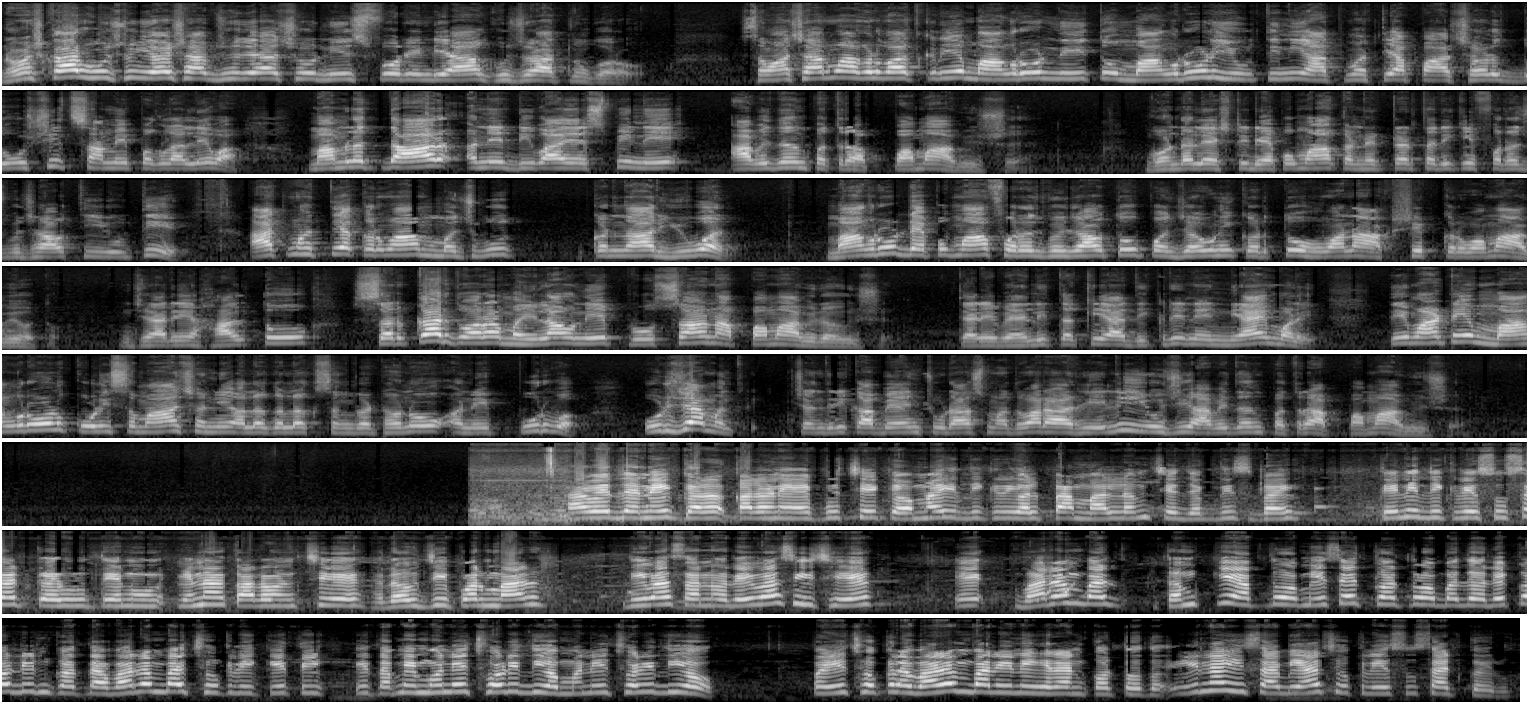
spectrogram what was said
નમસ્કાર, હું છું યશ. આપ જોઈ રહ્યા છો ન્યૂઝ ફોર ઇન્ડિયા ગુજરાતનું કરો સમાચારમાં આગળ વાત કરીએ માંગરોળની, તો માંગરોળ યુવતીની આત્મહત્યા પાછળ દોષિત સામે પગલાં લેવા મામલતદાર અને ડીવાયએસપીને આવેદનપત્ર આપવામાં આવ્યું છે. ગોંડલ એસટી ડેપોમાં કંડક્ટર તરીકે ફરજ બજાવતી યુવતીએ આત્મહત્યા કરવા મજબૂત કરનાર યુવક માંગરોળ ડેપોમાં ફરજ બજાવતો પંજવણી કરતો હોવાના આક્ષેપ કરવામાં આવ્યો હતો. જ્યારે હાલ તો સરકાર દ્વારા મહિલાઓને પ્રોત્સાહન આપવામાં આવી રહ્યું છે. ત્યારે વહેલી તકે આ દીકરીને ન્યાય મળે. તે માટે માંગરોળ કોળી સમાજ અને અલગ અલગ સંગઠનો અને પૂર્વ ઊર્જા મંત્રી ચંદ્રિકાબેન ચુડાસમા દ્વારા રેલી યોજી આવેદનપત્ર આપવામાં આવ્યું છે. આવેદન એ કારણે આપ્યું છે કે અમારી દીકરી અલ્પા માલમ છે, જગદીશભાઈ. તેની દીકરીએ સુસાઇડ કર્યું, તેનું, એના કારણ છે રવજી પરમાર. દિવાસાનો રહેવાસી છે. એ વારંવાર ધમકી આપતો મેસેજ કરતો, બધો રેકોર્ડિંગ કરતા. વારંવાર છોકરી કહેતી કે, તમે મને છોડી દો મને છોડી દો પણ એ છોકરા વારંવાર એને હેરાન કરતો હતો. એના હિસાબે આ છોકરીએ સુસાઇડ કર્યું.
